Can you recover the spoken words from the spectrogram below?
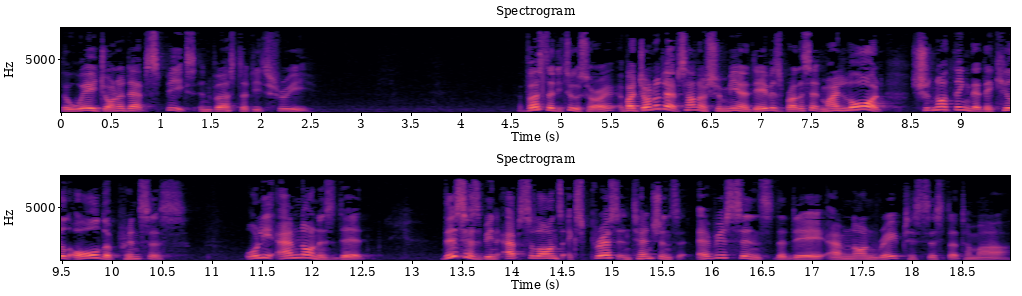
the way Jonadab speaks in verse 33. Verse 32, sorry. But Jonadab, son of Shimeah, David's brother, said, My Lord should not think that they killed all the princes. Only Amnon is dead. This has been Absalom's express intentions ever since the day Amnon raped his sister Tamar.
